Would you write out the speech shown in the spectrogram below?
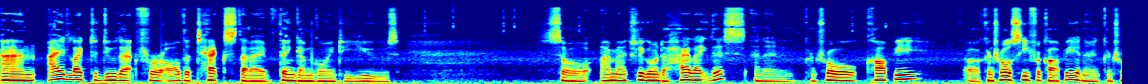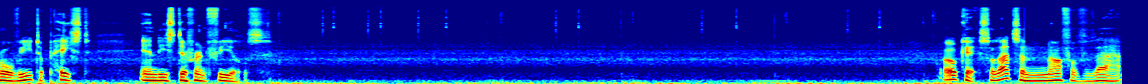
And I'd like to do that for all the text that I think I'm going to use. So I'm actually going to highlight this and then control copy, uh, control C for copy and then control V to paste in these different fields. Okay, so that's enough of that.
